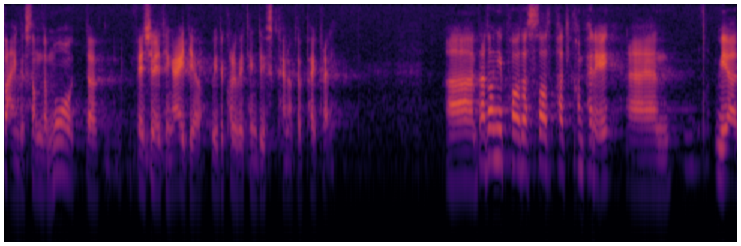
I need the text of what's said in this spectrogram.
find some of the more the fascinating idea with collaborating this kind of the pipeline. Uh, not only for the third-party company, and we are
